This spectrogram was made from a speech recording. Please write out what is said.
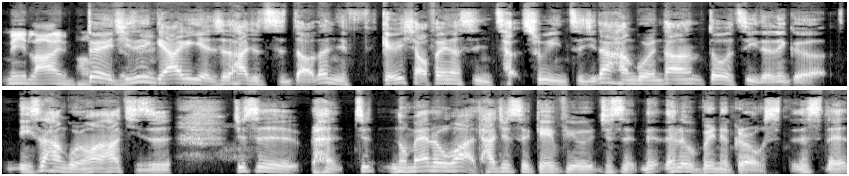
妹拉在你旁边。对，其实你给他一个眼神，他就知道。但你给小费那是你出出于你自己。但韩国人当然都有自己的那个，你是韩国人的话，他其实就是很就 no matter what，他就是 give you 就是 let let bring the girls，那是那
